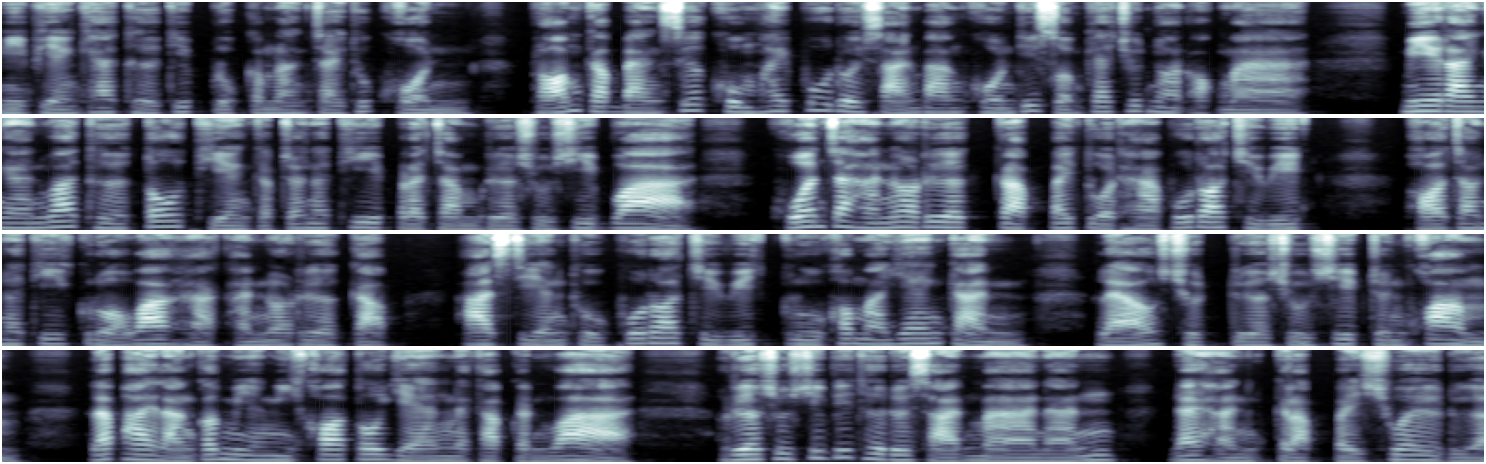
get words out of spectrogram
มีเพียงแค่เธอที่ปลุกกำลังใจทุกคน พร้อมกับแบ่งเสื้อคลุมให้ผู้โดยสารบางคนที่สวมแค่ชุดนอนออกมามีรายงานว่าเธอโต้เถียงกับเจ้าหน้าที่ประจำเรือชูชีพว่า ควรจะหันเรือกลับไปตรวจหาผู้รอดชีวิต เพราะเจ้าหน้าที่กลัวว่าหากหันเรือกลับ อาจเซียงถูกผู้รอดชีวิตกลูเข้ามาแย่งกัน แล้วฉุดเรือชูชีพจนคว่ำและภายหลังก็มียังมีข้อโต้แย้งนะครับกันว่า เรือชูชีพที่เธอโดยสารมานั้น ได้หันกลับไปช่วยเหลือ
